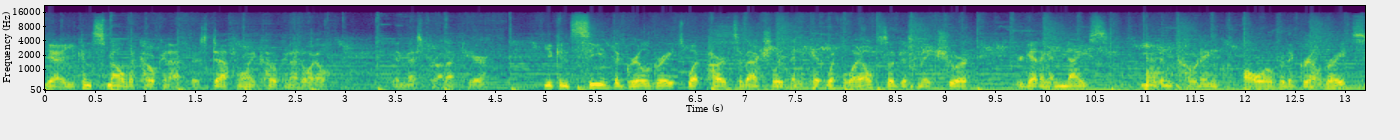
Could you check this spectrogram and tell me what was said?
Yeah, you can smell the coconut. There's definitely coconut oil in this product here. You can see the grill grates, what parts have actually been hit with oil, so just make sure you're getting a nice even coating all over the grill grates.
